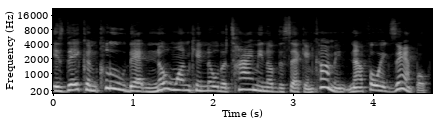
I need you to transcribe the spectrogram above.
is they conclude that no one can know the timing of the second coming. Now, for example,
